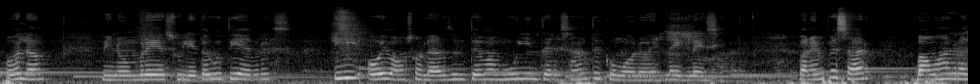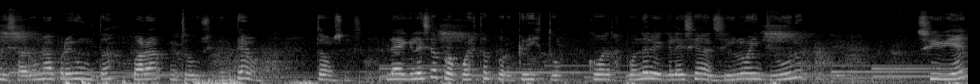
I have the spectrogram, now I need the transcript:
Hola, mi nombre es Julieta Gutiérrez y hoy vamos a hablar de un tema muy interesante como lo es la iglesia. Para empezar, vamos a realizar una pregunta para introducir el tema. Entonces, ¿la iglesia propuesta por Cristo corresponde a la iglesia del siglo XXI? Si bien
